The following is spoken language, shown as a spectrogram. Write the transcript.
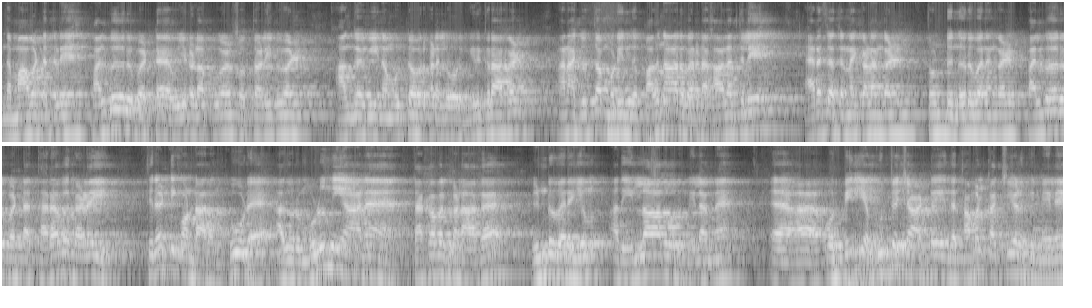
இந்த மாவட்டத்திலே பல்வேறுபட்ட உயிரிழப்புகள் சொத்தழிவுகள் அங்கவீனம் உற்றவர்கள் எல்லோரும் இருக்கிறார்கள். ஆனால் யுத்தம் முடிந்து பதினாறு வருட காலத்திலே அரச திணைக்களங்கள் தொண்டு நிறுவனங்கள் பல்வேறுபட்ட தரவுகளை திரட்டி கொண்டாலும் கூட அது ஒரு முழுமையான தகவல்களாக இன்று வரையும் அது இல்லாத ஒரு நிலைமை ஒரு பெரிய குற்றச்சாட்டு இந்த தமிழ் கட்சிகளுக்கு மேலே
